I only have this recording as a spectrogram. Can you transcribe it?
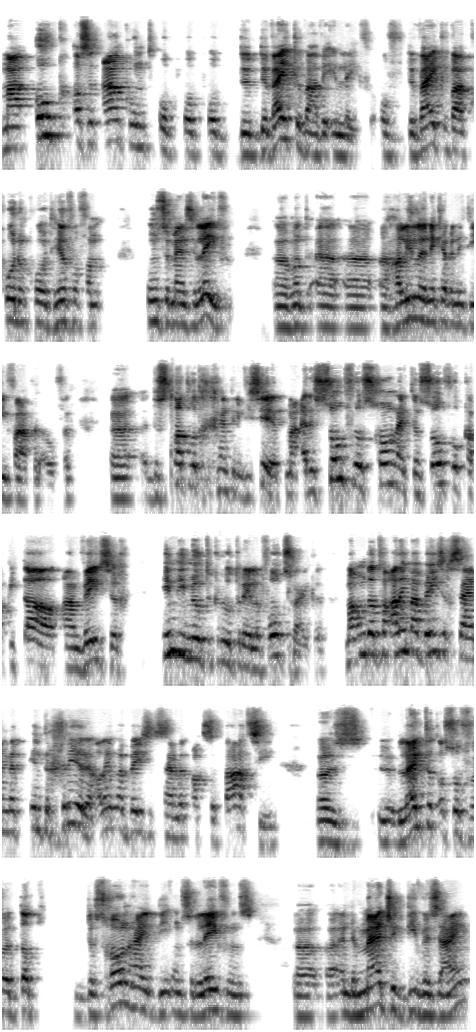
Maar ook als het aankomt op, op, op de, de wijken waar we in leven. Of de wijken waar quote heel veel van onze mensen leven. Uh, want uh, Halil en ik hebben het hier vaker over. de stad wordt gegentrificeerd, maar er is zoveel schoonheid en zoveel kapitaal aanwezig in die multiculturele volkswijken. Maar omdat we alleen maar bezig zijn met integreren, alleen maar bezig zijn met acceptatie, lijkt het alsof we dat de schoonheid die onze levens en de magic die we zijn,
